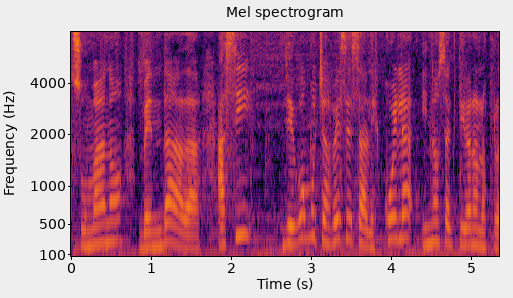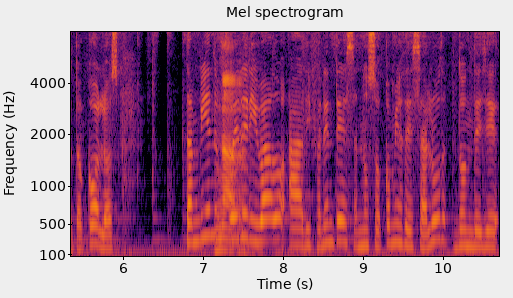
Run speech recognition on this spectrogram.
su mano vendada. Así llegó muchas veces a la escuela y no se activaron los protocolos. También fue derivado a diferentes nosocomios de salud donde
